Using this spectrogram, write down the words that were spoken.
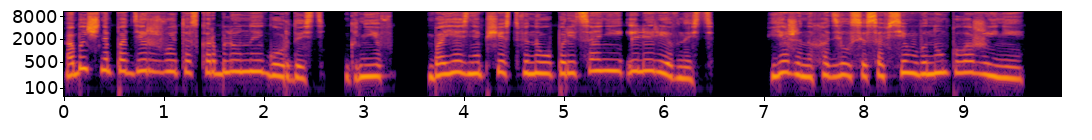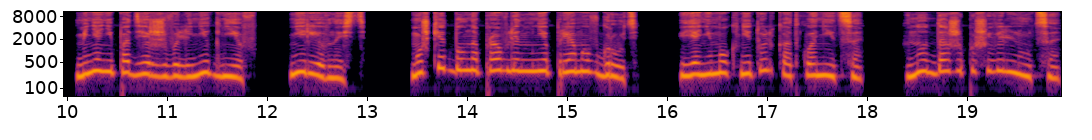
обычно поддерживают оскорбленная гордость, гнев, боязнь общественного порицания или ревность. Я же находился совсем в ином положении. Меня не поддерживали ни гнев, ни ревность. Мушкет был направлен мне прямо в грудь. я не мог не только отклониться, но даже пошевельнуться.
